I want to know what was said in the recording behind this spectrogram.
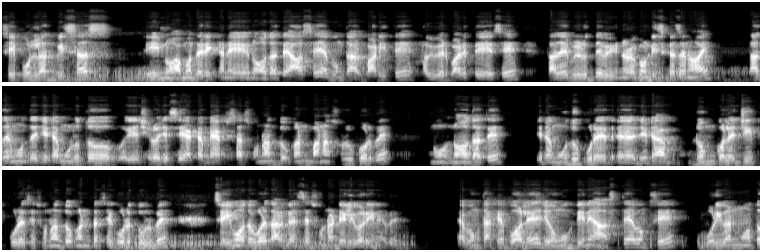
সেই প্রহ্লাদ বিশ্বাস এই আমাদের এখানে নওদাতে আসে এবং তার বাড়িতে, হাবিবের বাড়িতে এসে তাদের বিরুদ্ধে বিভিন্ন রকম ডিসকাশন হয়। তাদের মধ্যে যেটা মূলত ইয়ে ছিল যে সে একটা ব্যবসা সোনার দোকান বানা শুরু করবে নওদাতে। যেটা মধুপুরের যেটা ডোমকলে জিতপুরে সে সোনার দোকানটা সে গড়ে তুলবে। সেই মতো করে তার কাছে সোনার ডেলিভারি নেবে। এবং তাকে বলে যে অমুক দিনে আসতে এবং সে পরিমাণ মতো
